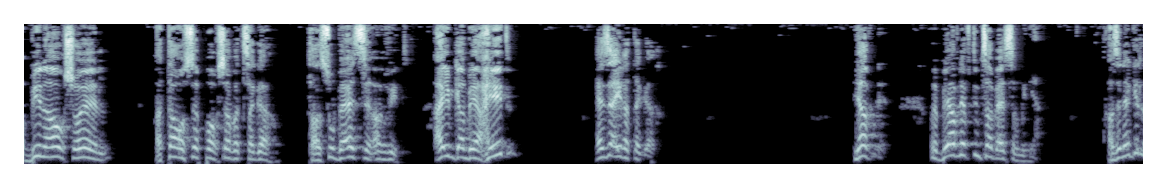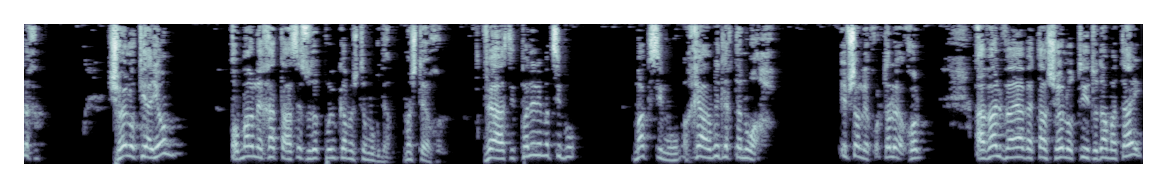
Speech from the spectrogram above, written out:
רבי נאור שואל, אתה עושה פה עכשיו הצגה, תעשו בעשר ערבית. האם גם ביחיד? איזה עיר אתה גר? יבנה. ביבנה תמצא בעשר מניין? אז אני אגיד לך. שואל אותי היום, אומר לך תעשה סעודת פורים כמה שיותר מוקדם, מה שאתה יכול. ואז תתפלל עם הציבור. מקסימום, אחרי הערבית לך תנוח. אי אפשר לאכול, אתה לא יכול. אבל והיה ואתה שואל אותי, אתה יודע מתי?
